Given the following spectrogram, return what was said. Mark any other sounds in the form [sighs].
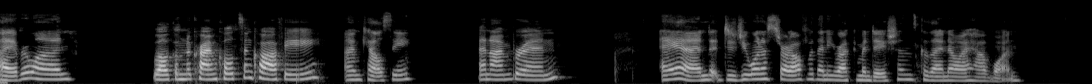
Hi, everyone. Welcome to Crime Cults and Coffee. I'm Kelsey. And I'm Bryn. And did you want to start off with any recommendations? Because I know I have one.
